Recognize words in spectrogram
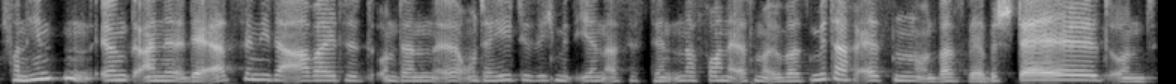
von hinten irgendeine der Ärztin, die da arbeitet, und dann äh, unterhielt die sich mit ihren Assistenten da vorne erstmal über das Mittagessen und was wer bestellt und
